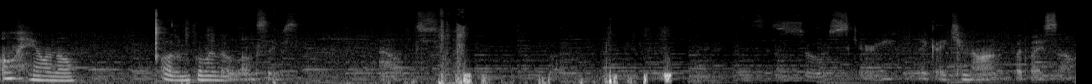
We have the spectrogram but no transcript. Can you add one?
Oh hell no. Oh let me put my little long sleeves out i cannot with myself.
